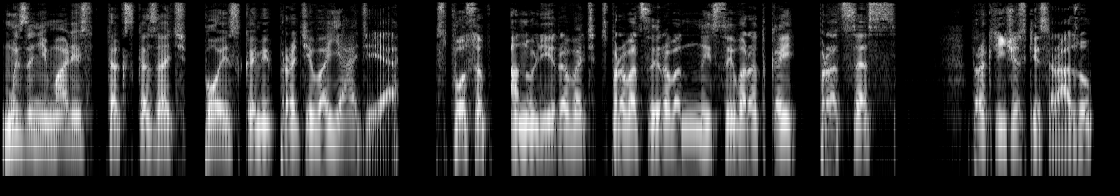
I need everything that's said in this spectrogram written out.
мы занимались, так сказать, поисками противоядия, способ аннулировать спровоцированный сывороткой процесс. Практически сразу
